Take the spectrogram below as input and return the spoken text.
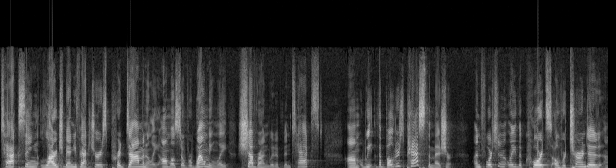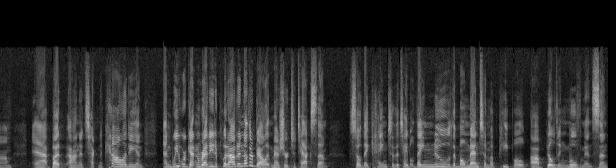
taxing large manufacturers, predominantly, almost overwhelmingly, Chevron would have been taxed. Um, we, the voters passed the measure. Unfortunately, the courts overturned it, um, at, but on a technicality, and, and we were getting ready to put out another ballot measure to tax them. So they came to the table. They knew the momentum of people uh, building movements and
